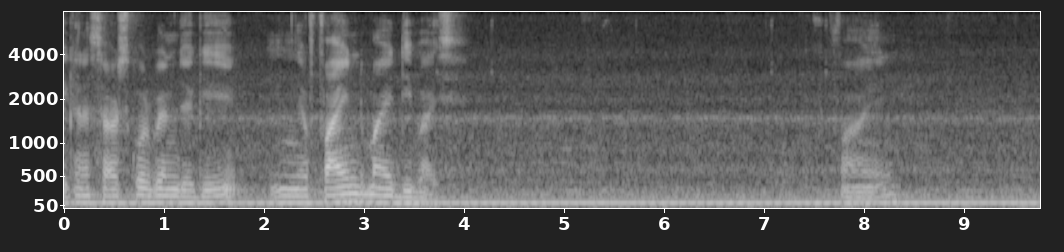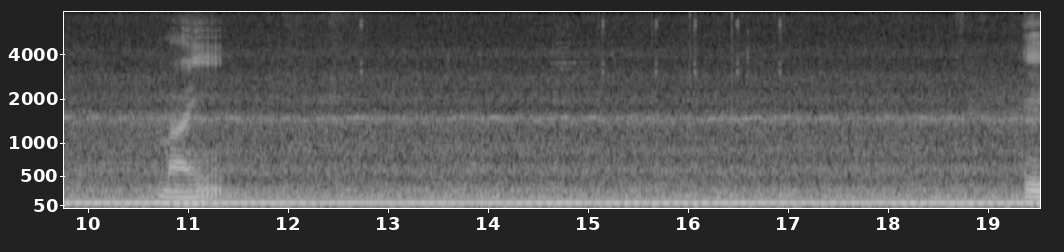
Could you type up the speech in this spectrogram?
এখানে সার্চ করবেন যে কি find my device find my এই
